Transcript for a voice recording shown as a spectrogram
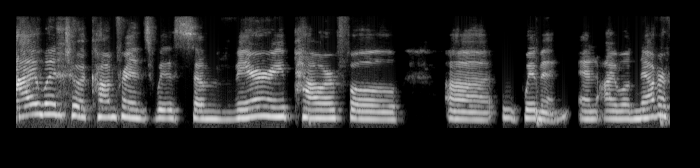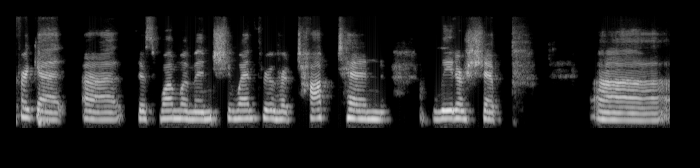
I went to a conference with some very powerful uh, women, and I will never forget uh, this one woman. She went through her top 10 leadership, uh,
